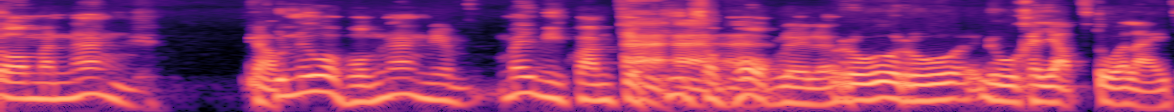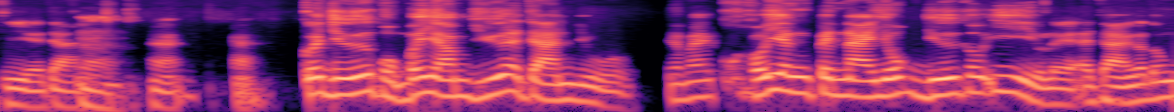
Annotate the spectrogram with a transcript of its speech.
ยอมมานั่ง ครับ คุณนึกว่าผมนั่งเนี่ยไม่มีความเจ็บที่อ่าสะโพกเลยเหรอรู้รู้ดูขยับตัวหลายทีอาจารย์อ่า ฮะฮะก็ยื้อผมพยายามยื้ออาจารย์อยู่ใช่ไหมเขายังเป็นนายกยื้อเก้าอี้อยู่เลย อาจารย์ก็ต้อง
